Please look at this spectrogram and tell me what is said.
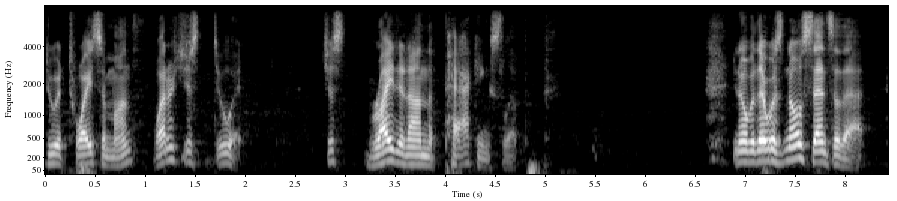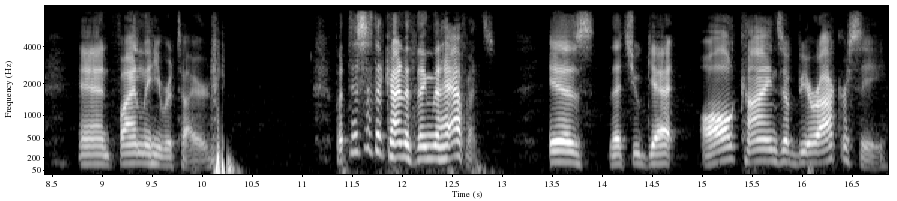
do it twice a month? Why don't you just do it? Just write it on the packing slip. you know, but there was no sense of that. And finally he retired. but this is the kind of thing that happens is that you get all kinds of bureaucracy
